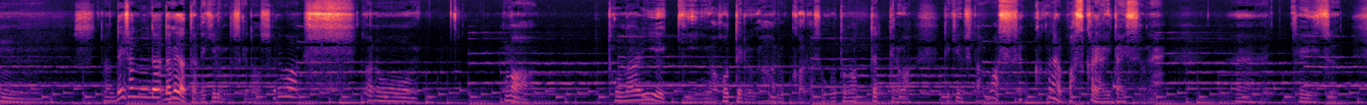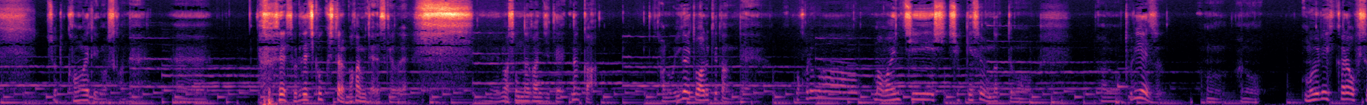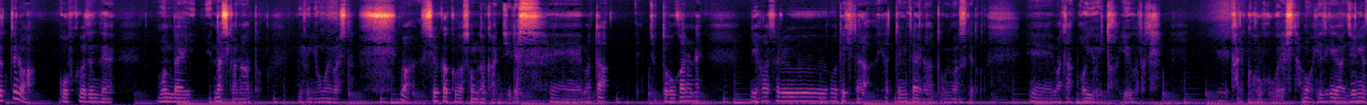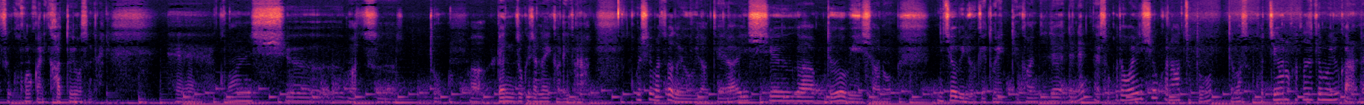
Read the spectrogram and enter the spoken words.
ん。電車だけだったらできるんですけどそれはあのまあ隣駅にはホテルがあるからそこ泊まってっていうのはできるんですけどまあせっかくならバスからやりたいですよね、平日ちょっと考えてみますかね、えー、それで遅刻したらバカみたいですけどね、えー、まあそんな感じでなんかあの意外と歩けたんでこれは、まあ、毎日出勤するようになってもあのとりあえず、うん、あの最寄り駅からオフィスっていうのは往復は全然問題なしかなというふうに思いました。まあ収穫はそんな感じです。えー、またちょっと他のねリハーサルもできたらやってみたいなと思いますけど、えー、またおいおいということで、えー、軽く報告でした。もう日付が12月9日に変わっておりますんでね。えー、今週末とは連続じゃないからいいかな。今週末は土曜日だけ。来週が土曜日医者の日曜日に受け取りっていう感じで。で年内そこで終わりにしようかな。ちょっと思ってます。こっち側の片付けもいるからね。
